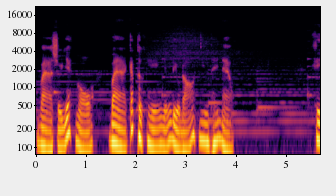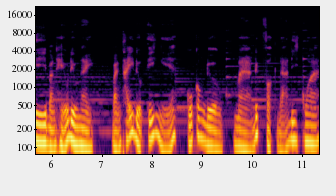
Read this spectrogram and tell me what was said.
và sự giác ngộ và cách thực hiện những điều đó như thế nào. Khi bạn hiểu điều này bạn thấy được ý nghĩa của con đường mà đức phật đã đi qua,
